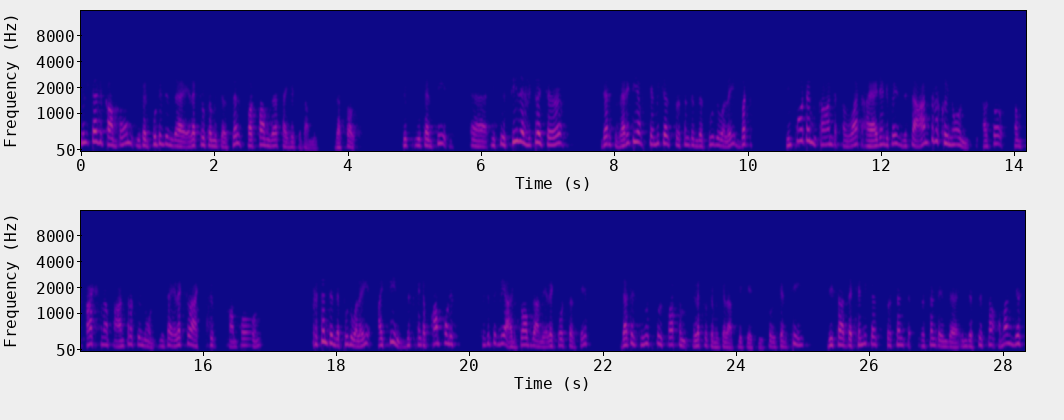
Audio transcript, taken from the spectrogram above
filtered compound, you can put it in the electrochemical cell, perform the cyclic voltammetry. That's all. You, you can see, uh, if you see the literature, there's a variety of chemicals present in the Tooduvalai, but important count what I identify is this anthraquinone, also some fraction of anthraquinone. This is an electroactive compound present in the Tooduvalai. I feel this kind of compound is specifically adsorbed on the electrode surface. That is useful for some electrochemical applications. So you can see these are the chemicals present present in the in the system. Among this,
